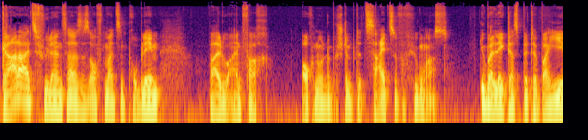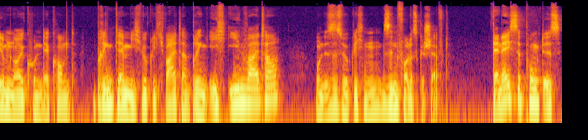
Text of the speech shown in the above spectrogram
Gerade als Freelancer ist es oftmals ein Problem, weil du einfach auch nur eine bestimmte Zeit zur Verfügung hast. Überleg das bitte bei jedem Neukunden, der kommt. Bringt er mich wirklich weiter? Bringe ich ihn weiter? Und ist es wirklich ein sinnvolles Geschäft? Der nächste Punkt ist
